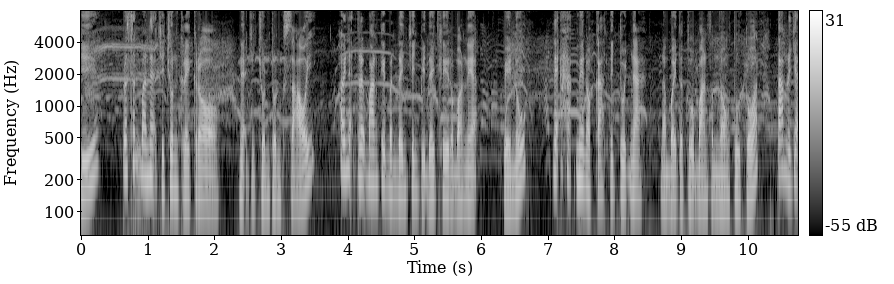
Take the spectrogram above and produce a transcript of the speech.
ជាប្រសិនបើអ្នកជាជនក្រីក្រ អ្នកជាជនទុនខ្សោយហើយអ្នកត្រូវបានគេបណ្តេញចេញពីដីធ្លីរបស់អ្នកពេលនោះអ្នកហាក់មានឱកាសតិចតួចណាស់ដើម្បីទទួលបានសំណងទូទាត់តាមរយៈ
